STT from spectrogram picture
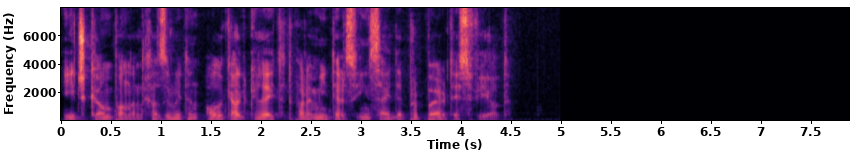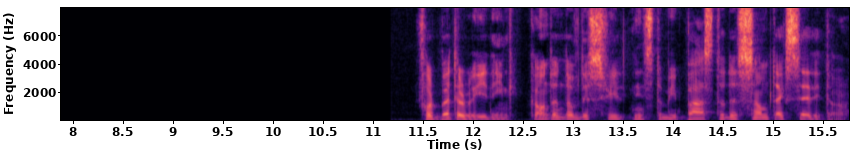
Each component has written all calculated parameters inside the properties field. For better reading, content of this field needs to be passed to the some text editor.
